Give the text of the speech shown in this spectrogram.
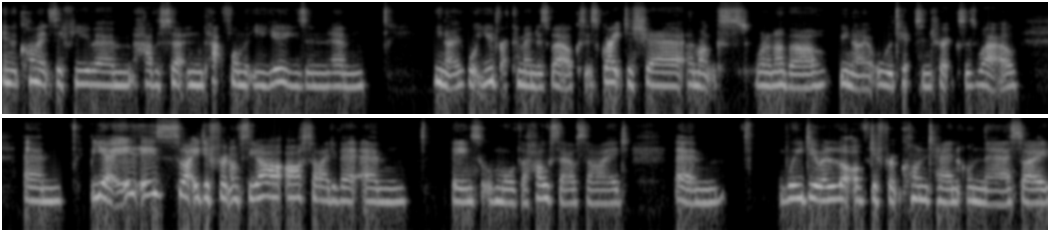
in the comments if you um, have a certain platform that you use and um, you know what you'd recommend as well because it's great to share amongst one another you know all the tips and tricks as well um, but yeah, it is slightly different. Obviously, our, our side of it, um, being sort of more of the wholesale side, um, we do a lot of different content on there. So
